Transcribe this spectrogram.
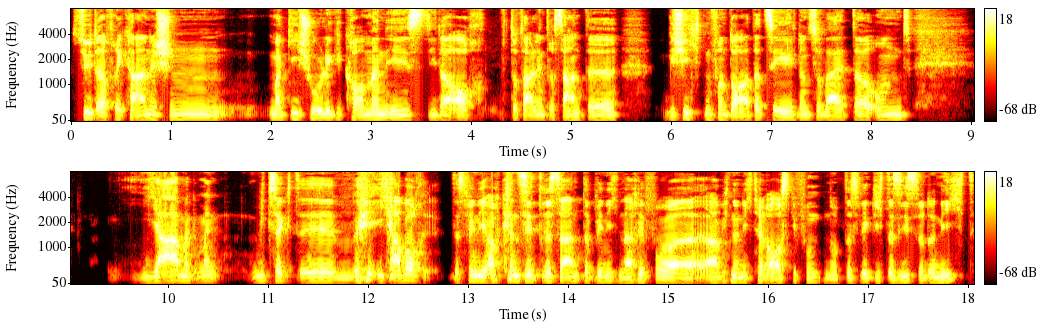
südafrikanischen Magieschule gekommen ist, die da auch total interessante Geschichten von dort erzählt und so weiter. Und ja, man, man, wie gesagt, äh, ich habe auch, das finde ich auch ganz interessant, da bin ich nach wie vor, habe ich noch nicht herausgefunden, ob das wirklich das ist oder nicht.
